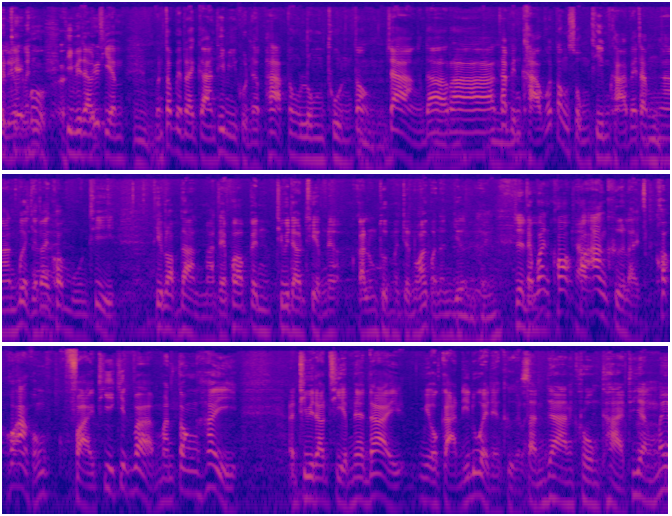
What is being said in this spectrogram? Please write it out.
มือนเคเบิล ทีวีดาวเทียม มันต้องเป็นรายการที่มีคุณภาพต้องลงทุนต้องจ้างดารา ถ้าเป็นข่าวก็ต้องส่งทีมข่าวไปทำงาน เพื่อจะได้ข้อมูลที่ที่รอบด้านมา แต่พอเป็นทีวีดาวเทียมเนี่ยการลงทุนมันจะน้อยกว่านั้นเยอะเลยจะดูแต่ว่าข้อครับข้ออ้างคืออะไรข้อข้ออ้างของฝ่ายที่คิดว่ามันต้องให้ ทีวีดาวเทียมเนี่ยได้มีโอกาสนี้ด้วยเนี่ยคืออะไร สัญญาณโครงข่ายที่ยังไม่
